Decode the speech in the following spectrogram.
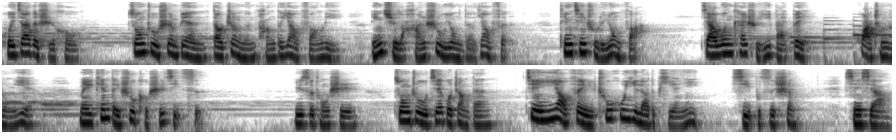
回家的时候，宗助顺便到正门旁的药房里领取了含漱用的药粉，听清楚了用法：加温开水一百倍。化成溶液，每天得漱口十几次。与此同时，宗助接过账单，见医药费出乎意料的便宜，喜不自胜，心想：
